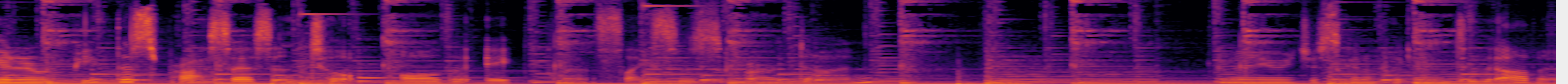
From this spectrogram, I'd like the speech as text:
you're going to repeat this process until all the eggplant slices are done just going to put it into the oven.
